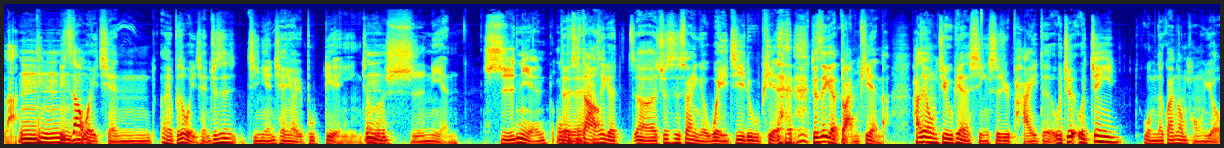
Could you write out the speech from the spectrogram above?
啦。嗯，你知道我以前，呃，不是我以前，就是几年前有一部电影。叫做十年，嗯、十年，我不知道这个呃，就是算一个伪纪录片，就是一个短片啦。它是用纪录片的形式去拍的。我觉得，我建议我们的观众朋友、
